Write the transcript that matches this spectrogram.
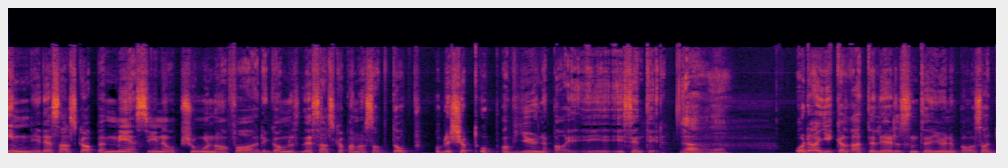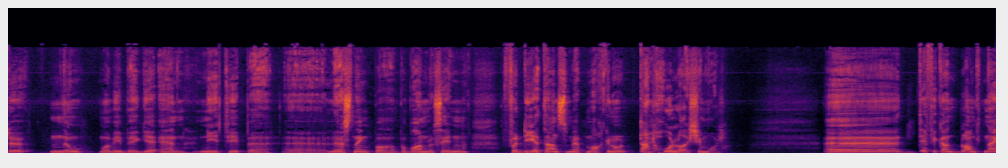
inn i det selskapet med sine opsjoner fra det gamle det selskapet han hadde satt opp, og ble kjøpt opp av Juniper i, i, i sin tid. ja, ja. Og da gikk han rett til ledelsen til Juniper og sa du, nå må vi bygge en ny type eh, løsning på, på brannmursiden, fordi at den som er på markedet nå, den holder ikke mål. Eh, det fikk han blankt nei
